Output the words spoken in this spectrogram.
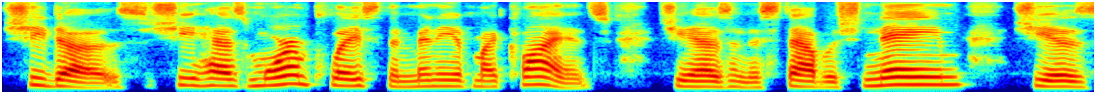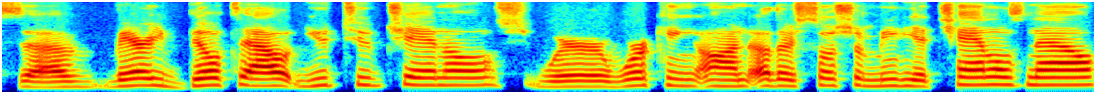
she does. She has more in place than many of my clients. She has an established name. She has a very built out YouTube channel. We're working on other social media channels now.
